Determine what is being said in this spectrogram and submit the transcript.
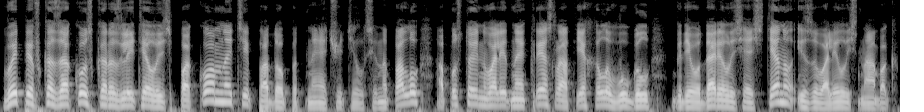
Выпивка закуска разлетелась по комнате, подопытный очутился на полу, а пустое инвалидное кресло отъехало в угол, где ударилось о стену и завалилось на бок.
